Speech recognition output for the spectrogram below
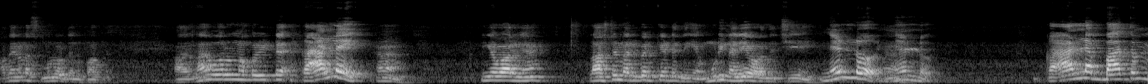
அதை என்னடா ஸ்மெல் வருதுன்னு பார்த்தேன். அதெல்லாம் வரும் நம்ம கிட்ட. காலை. ஆ. இங்கே பாருங்க. லாஸ்ட் டைம் நிறைய பேர் கேட்டிருந்தீங்க முடி நிறைய வளர்ந்துச்சு. நெல்லு நெல்லு. காலைல பார்த்தும்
